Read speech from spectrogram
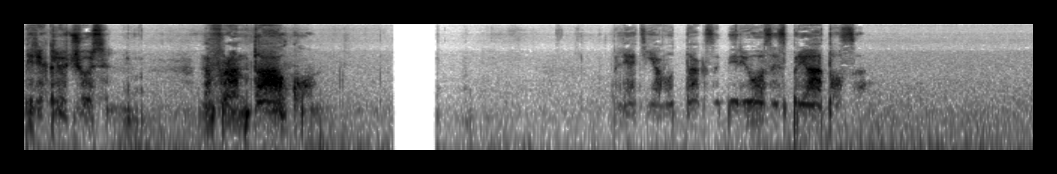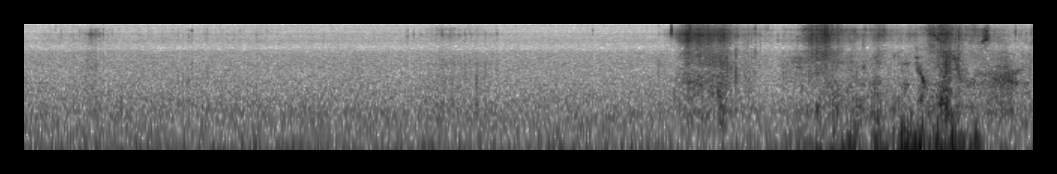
переключусь на фронталку. Блять, я вот так за березой спрятался. Блядь, хуй его знает.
